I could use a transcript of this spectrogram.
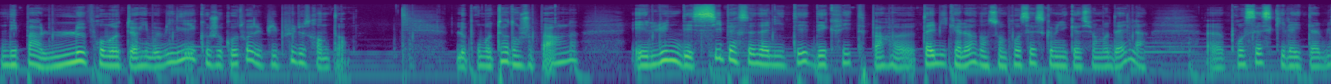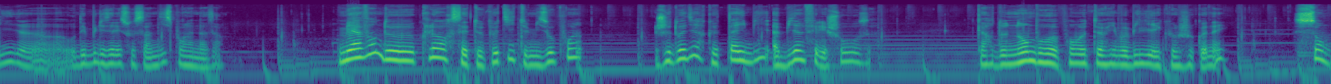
n'est pas le promoteur immobilier que je côtoie depuis plus de 30 ans. Le promoteur dont je parle est l'une des six personnalités décrites par euh, Tybee Keller dans son process communication modèle, euh, process qu'il a établi euh, au début des années 70 pour la NASA. Mais avant de clore cette petite mise au point, je dois dire que Tybee a bien fait les choses, car de nombreux promoteurs immobiliers que je connais sont,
